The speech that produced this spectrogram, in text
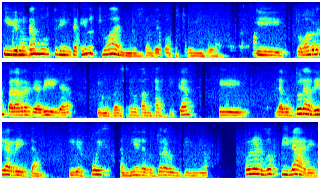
y demoramos 38 años en reconstruirla. Y tomando las palabras de Adela, que me parecieron fantásticas, eh, la doctora Adela Reta y después también la doctora Goitiño fueron los dos pilares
